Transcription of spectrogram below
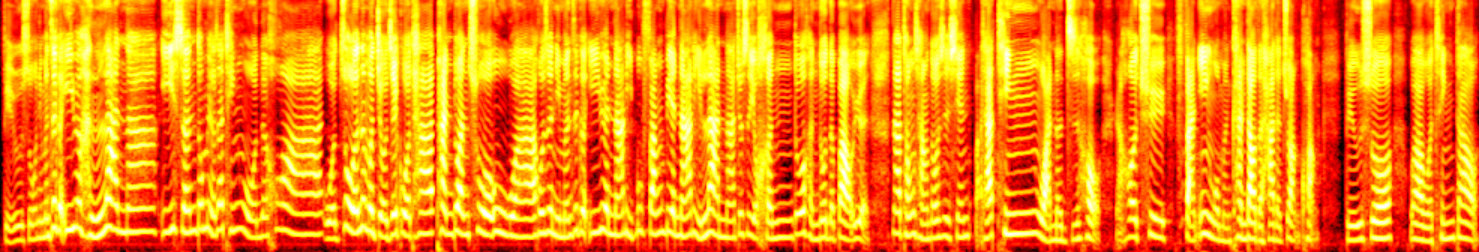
比如说，你们这个医院很烂呐，医生都没有在听我的话啊，我做了那么久，结果他判断错误啊，或者你们这个医院哪里不方便，哪里烂啊，就是有很多很多的抱怨。那通常都是先把他听完了之后，然后去反映我们看到的他的状况。比如说，哇，我听到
